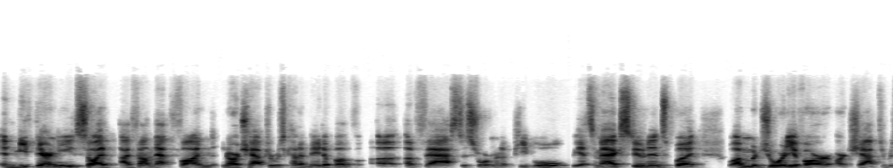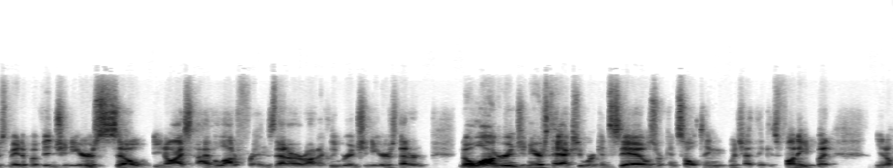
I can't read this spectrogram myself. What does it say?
and meet their needs. So I, I found that fun. And our chapter was kind of made up of a, a vast assortment of people. We had some ag students, but a majority of our, our chapter was made up of engineers. So, you know, I, I have a lot of friends that ironically were engineers that are no longer engineers. They actually work in sales or consulting, which I think is funny, but you know,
